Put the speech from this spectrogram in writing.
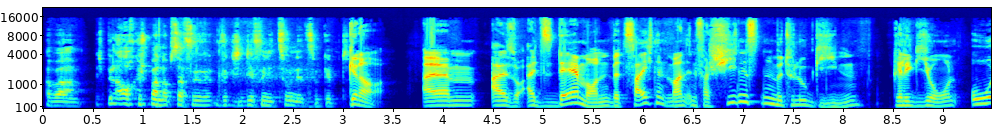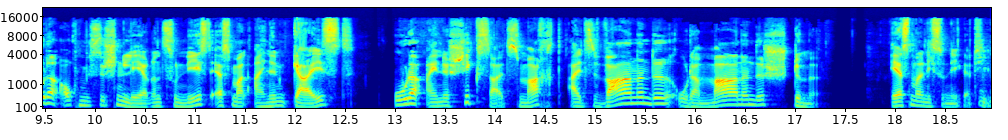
Aber ich bin auch gespannt, ob es dafür wirklich eine Definition dazu gibt. Genau. Ähm, also als Dämon bezeichnet man in verschiedensten Mythologien, Religion oder auch mystischen Lehren zunächst erstmal einen Geist oder eine Schicksalsmacht als warnende oder mahnende Stimme. Erstmal nicht so negativ.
